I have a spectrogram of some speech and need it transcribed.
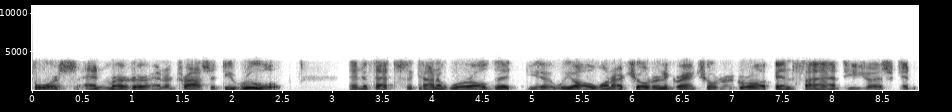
force and murder and atrocity rule. And if that's the kind of world that you know, we all want our children and grandchildren to grow up in, fine. The U.S. can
